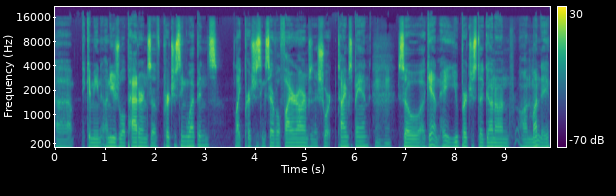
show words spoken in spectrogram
Uh, it can mean unusual patterns of purchasing weapons, like purchasing several firearms in a short time span. Mm-hmm. So again, hey, you purchased a gun on on Monday,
